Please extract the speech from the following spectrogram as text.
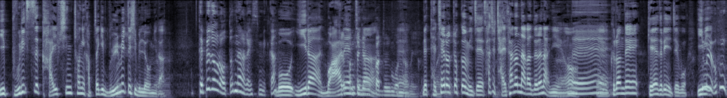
이 브릭스 가입 신청이 갑자기 물밀듯이 밀려옵니다. 대표적으로 어떤 나라가 있습니까? 뭐 이란, 뭐 아르헨티나, 국가들 뭐 예. 다 많이 근데 대체로 많이 조금 이제 사실 잘 사는 나라들은 아니에요. 네. 예. 그런데 걔네들이 이제 뭐 이미 힘을 힘,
